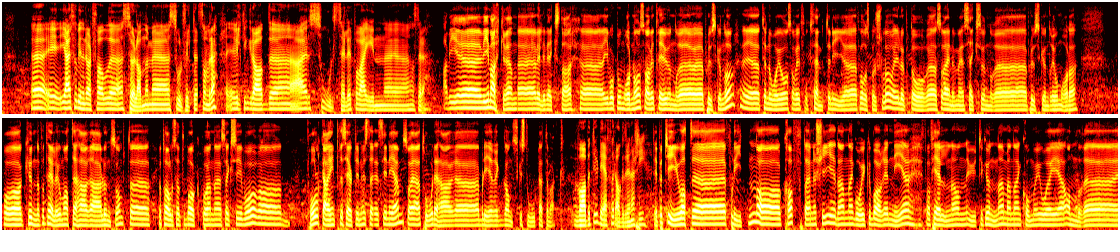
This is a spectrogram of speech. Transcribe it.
Eh, jeg forbinder i hvert fall Sørlandet med solfylte somre. I hvilken grad er solceller på vei inn hos dere? Ja, vi, eh, vi, merker en uh, veldig vekst der. Uh, I vårt område nå så har vi 300 plusskunder. Uh, til nå i år så har vi fått 50 nye forespørsler, og i løpet av året så regner vi med 600 plusskunder i området. Og Kundene forteller jo om at det her er lønnsomt. betaler seg tilbake på en seks-syv år. og Folk er interessert i å investere sine hjem, så jeg tror det her blir ganske stort etter hvert. Hva betyr det for Agder Energi? Det betyr jo at uh, flyten av kraft og energi den går jo ikke bare ned fra fjellene og ut til kundene, men den kommer jo i andre,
